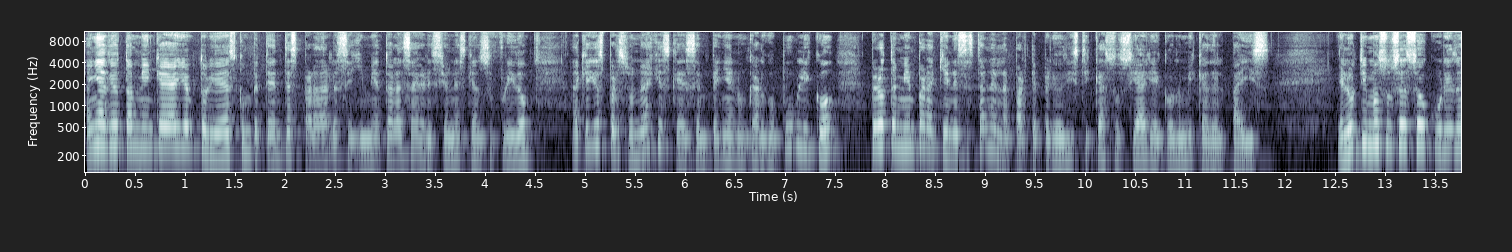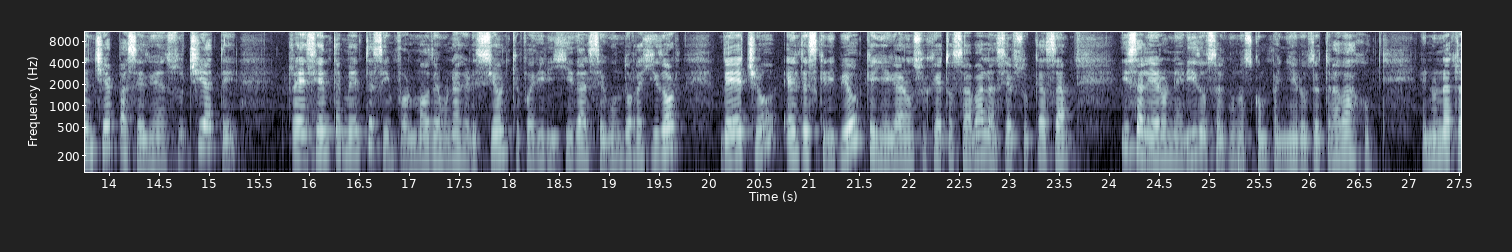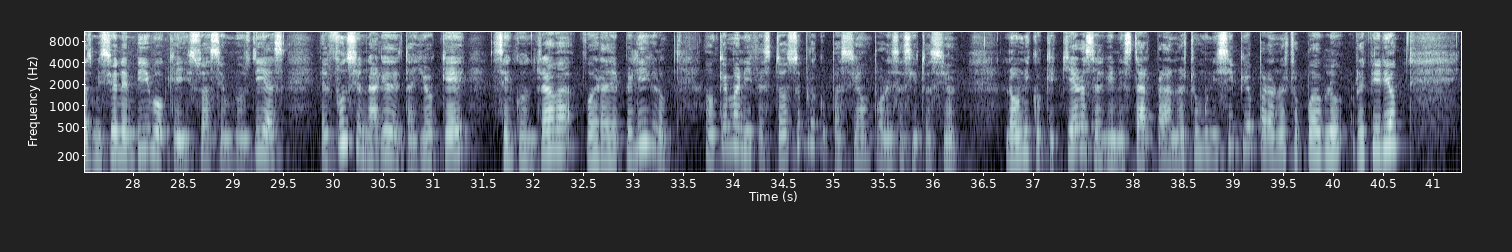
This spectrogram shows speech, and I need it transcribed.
Añadió también que hay autoridades competentes para darle seguimiento a las agresiones que han sufrido aquellos personajes que desempeñan un cargo público, pero también para quienes están en la parte periodística, social y económica del país. El último suceso ocurrido en Chiapas se dio en Suchiate. Recientemente se informó de una agresión que fue dirigida al segundo regidor. De hecho, él describió que llegaron sujetos a balasear su casa y salieron heridos algunos compañeros de trabajo. En una transmisión en vivo que hizo hace unos días, el funcionario detalló que se encontraba fuera de peligro, aunque manifestó su preocupación por esa situación. Lo único que quiero es el bienestar para nuestro municipio, para nuestro pueblo, refirió.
